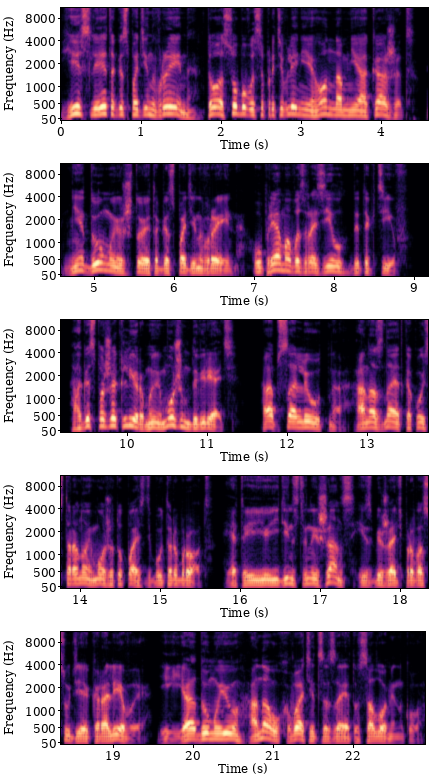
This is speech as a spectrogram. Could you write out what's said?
«Если это господин Врейн, то особого сопротивления он нам не окажет». «Не думаю, что это господин Врейн», — упрямо возразил детектив. «А госпоже Клир мы можем доверять?» Абсолютно. Она знает, какой стороной может упасть бутерброд. Это ее единственный шанс избежать правосудия королевы. И я думаю, она ухватится за эту соломинку.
